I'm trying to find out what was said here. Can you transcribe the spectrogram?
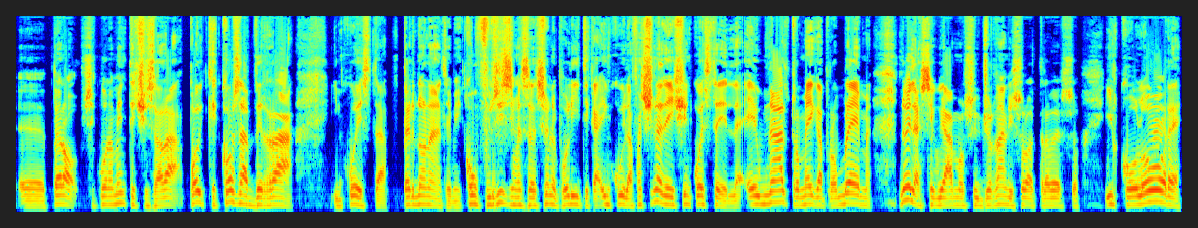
eh, però sicuramente ci sarà. Poi che cosa avverrà in questa, perdonatemi, confusissima situazione politica in cui la faccina dei 5 Stelle è un altro mega problema, noi la seguiamo sui giornali solo attraverso il colore,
